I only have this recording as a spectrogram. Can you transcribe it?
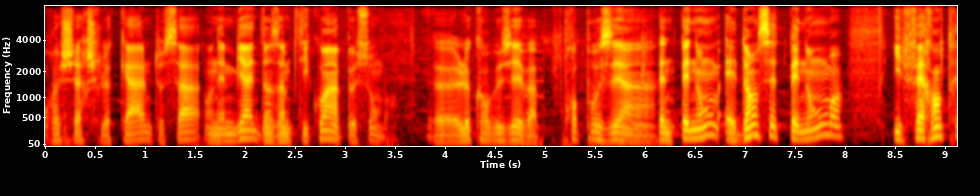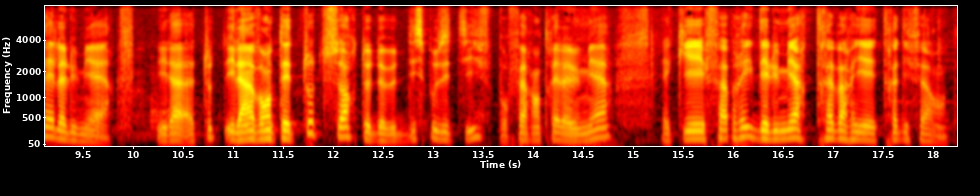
recherche le calme, tout ça, on aime bien être dans un petit coin un peu sombre. Euh, le Corbusier va proposer un, une pénombre, et dans cette pénombre, il fait rentrer la lumière. Il a, inventé toutes sortes de dispositifs pour faire entrer la lumière et qui fabriquent des lumières très variées, très différentes.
